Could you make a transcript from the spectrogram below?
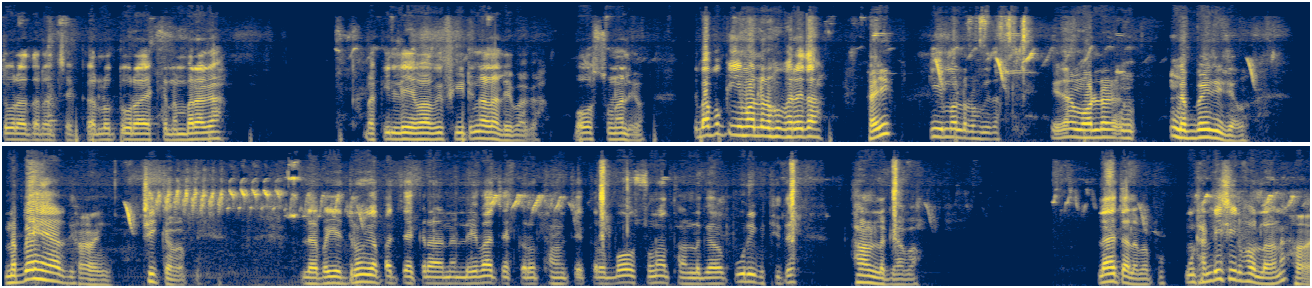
ਤੋਰਾ ਤਰਾ ਚੈੱਕ ਕਰ ਲਓ ਤੋਰਾ ਇੱਕ ਨੰਬਰ ਹੈਗਾ। ਬਾਕੀ ਲੇਵਾ ਵੀ ਫੀਟਿੰਗ ਵਾਲਾ ਲੇਵਾ ਗਾ ਬਹੁਤ ਸੋਹਣਾ ਲੇਵਾ। ਤੇ ਬਾਪੂ ਕੀ ਮੁੱਲ ਰਹੂ ਫਿਰ ਇਹਦਾ? ਹੈ ਜੀ? ਕੀ ਮੁੱਲ ਰਹੂ ਇਹਦਾ? ਇਹਦਾ ਮੁੱਲ 90 ਦੀ ਜਾਓ 90000 ਦੀ? ਹਾਂਜੀ ਠੀਕ ਆ ਬਾਪੂ। ਲੈ ਬਈ ਇਧਰੋਂ ਵੀ ਆਪਾਂ ਚੈੱਕ ਕਰਾਣਾ ਲੇਵਾ ਚੈੱਕ ਕਰੋ ਥਣ ਚੈੱਕ ਕਰੋ ਬਹੁਤ ਸੋਹਣਾ ਥਣ ਲੱਗਿਆ ਪੂਰੀ ਵਿੱਥੀ ਤੇ ਥਣ ਲੱਗਿਆ ਵਾ। ਲੈ ਚੱਲ ਬਾਪੂ ਹੁਣ ਠੰਡੀ ਸੀਰ ਫੁੱਲ ਆ ਨਾ। ਹਾਂ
